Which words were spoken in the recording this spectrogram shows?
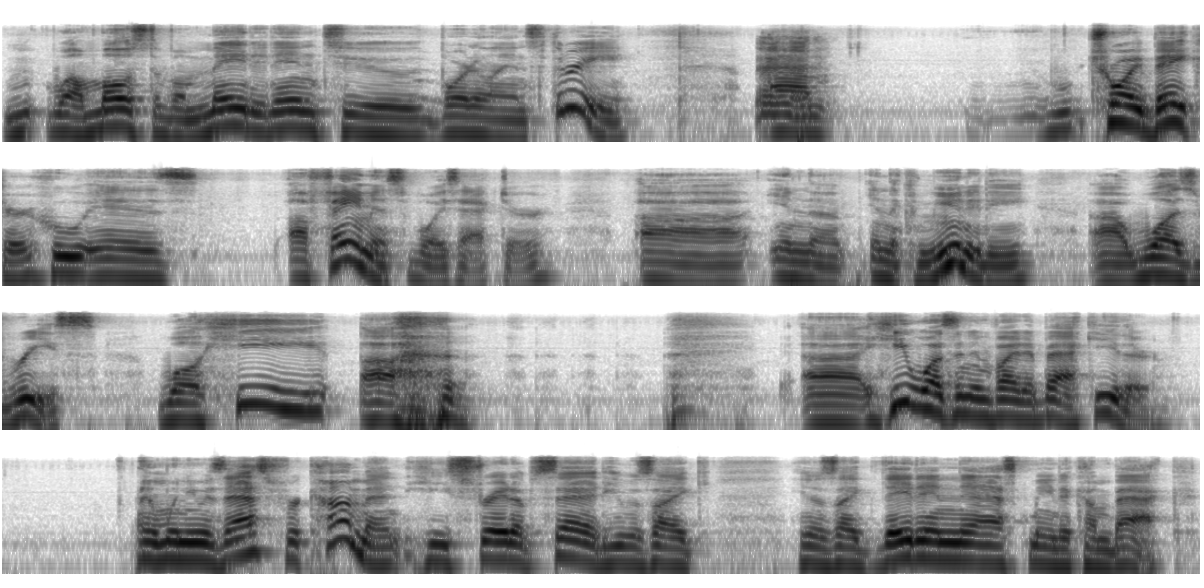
well, most of them made it into Borderlands Three. Um, Troy Baker, who is a famous voice actor uh, in the in the community, uh, was Rhys. Well, he. Uh, uh, he wasn't invited back either. And when he was asked for comment, he straight up said he was like, he was like, they didn't ask me to come back.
